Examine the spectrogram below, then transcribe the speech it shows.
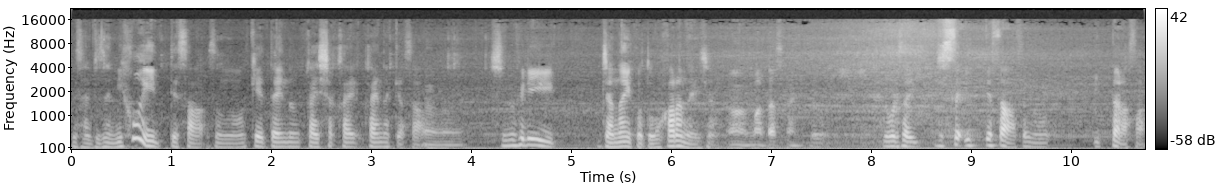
でさ、別に日本行ってさ、その携帯の会社変え変えなきゃさ、うんうん。SIM フリーじゃないことわからないじゃん。うんまあ確かに。で俺さ、実際行ってさ、その、行ったらさ、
